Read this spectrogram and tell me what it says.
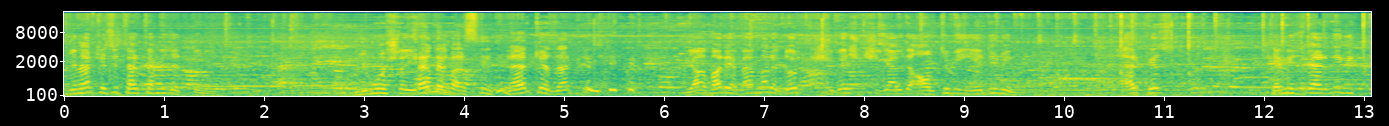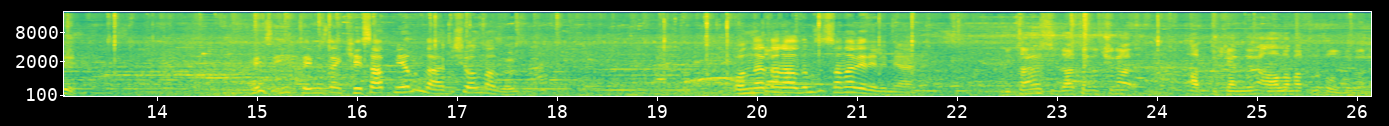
Bugün herkesi tertemiz etti bu. Limoşla yıkadı. Sen de varsın. Herkes herkes. ya var ya ben var ya 4 kişi 5 kişi geldi 6 bin 7 bin. Herkes temiz verdi gitti. Neyse iyi temizden kese atmayalım da bir şey olmaz. Onlardan aldığımızı sana verelim yani. Bir tanesi zaten içine attı kendini ağlamaklık oldu böyle.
